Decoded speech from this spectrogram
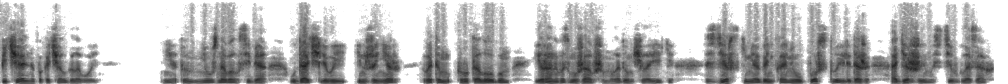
печально покачал головой. Нет, он не узнавал себя, удачливый инженер, в этом крутолобом и рано возмужавшем молодом человеке, с дерзкими огоньками упорства или даже одержимости в глазах,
